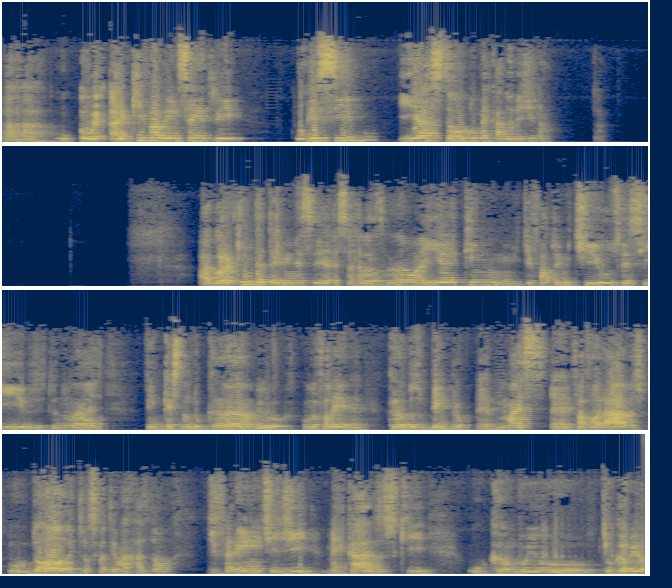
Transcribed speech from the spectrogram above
a, a equivalência entre o recibo e a ação do mercado original. Agora, quem determina essa relação aí é quem de fato emitiu os recibos e tudo mais. Tem questão do câmbio, como eu falei, né? Câmbios bem é, mais é, favoráveis para o dólar, então você vai ter uma razão diferente de mercados que o câmbio, o câmbio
